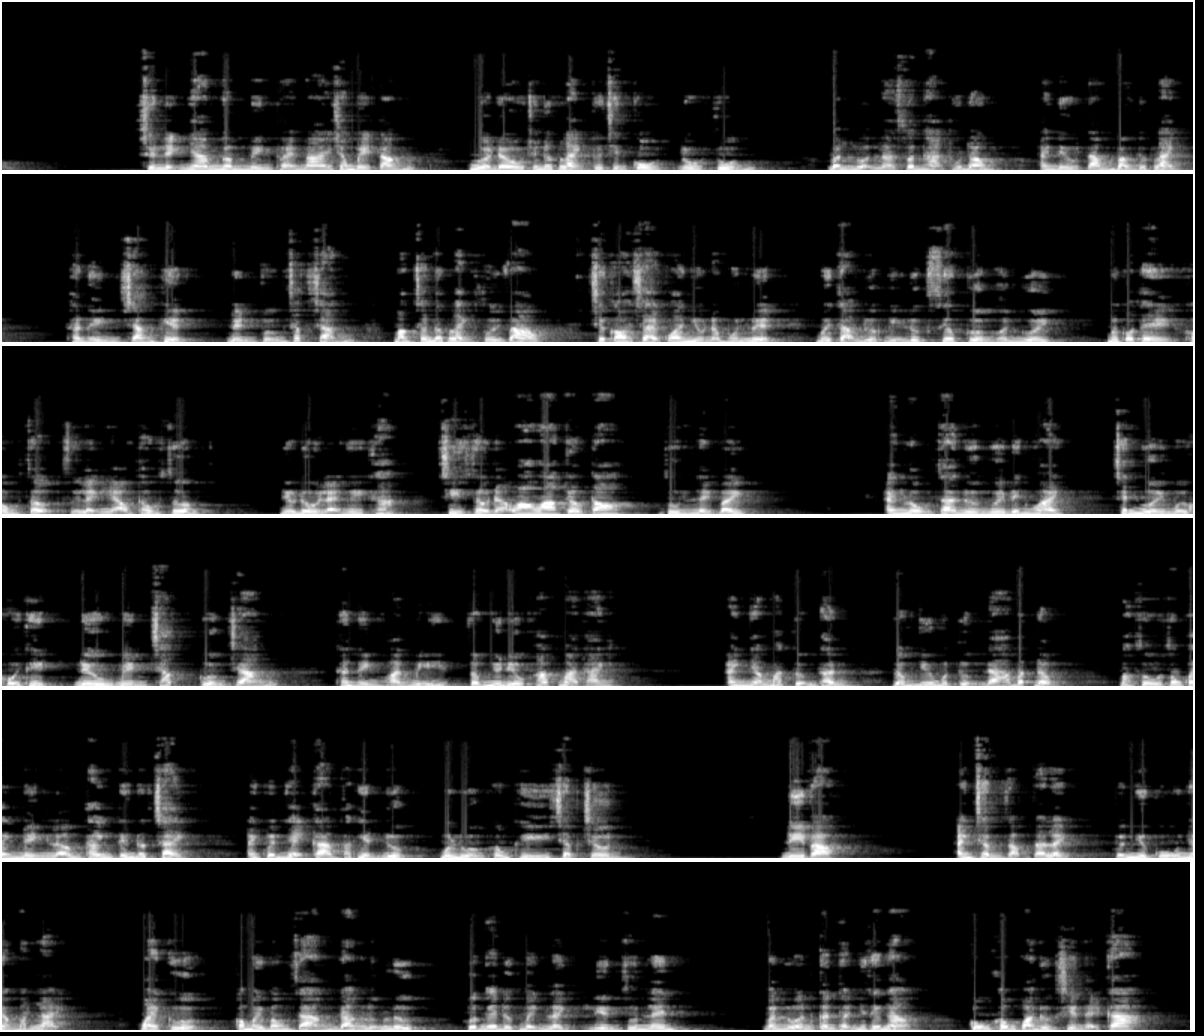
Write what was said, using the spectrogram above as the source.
Triển lệnh nham ngâm mình thoải mái trong bể tắm, ngửa đầu cho nước lạnh từ trên cổ đổ xuống. Bất luận là xuân hạ thu đông, anh đều tắm bằng nước lạnh. Thân hình tráng kiện, bền vững chắc chắn, mặc cho nước lạnh xối vào chỉ có trải qua nhiều năm huấn luyện mới tạo được nghị lực siêu cường hơn người, mới có thể không sợ sự lạnh lẽo thấu xương nếu đổi lại người khác, chỉ sợ đã oa oa kêu to, run lẩy bẩy. Anh lộ ra nửa người bên ngoài, trên người mỗi khối thịt đều bền chắc, cường tráng. Thân hình hoàn mỹ, giống như điêu khắc mà thành. Anh nhắm mắt dưỡng thần, giống như một tượng đá bất động. Mặc dù xung quanh mình là âm thanh tiếng nước chảy, anh vẫn nhạy cảm phát hiện được một luồng không khí chập chờn. Đi vào. Anh trầm giọng ra lệnh, vẫn như cũ nhắm mắt lại. Ngoài cửa có mấy bóng dáng đang lưỡng lự, vừa nghe được mệnh lệnh liền run lên. Bất luận cẩn thận như thế nào, cũng không qua được triển đại ca.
